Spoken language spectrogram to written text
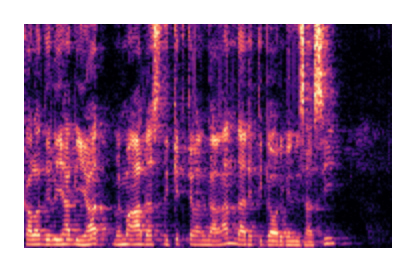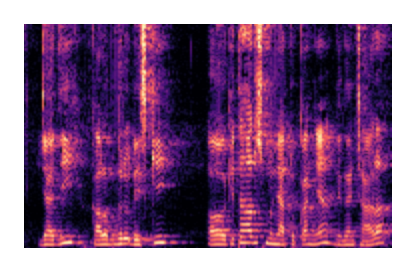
kalau dilihat-lihat memang ada sedikit kerenggangan dari tiga organisasi. Jadi kalau menurut Deski, eh, kita harus menyatukannya dengan cara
